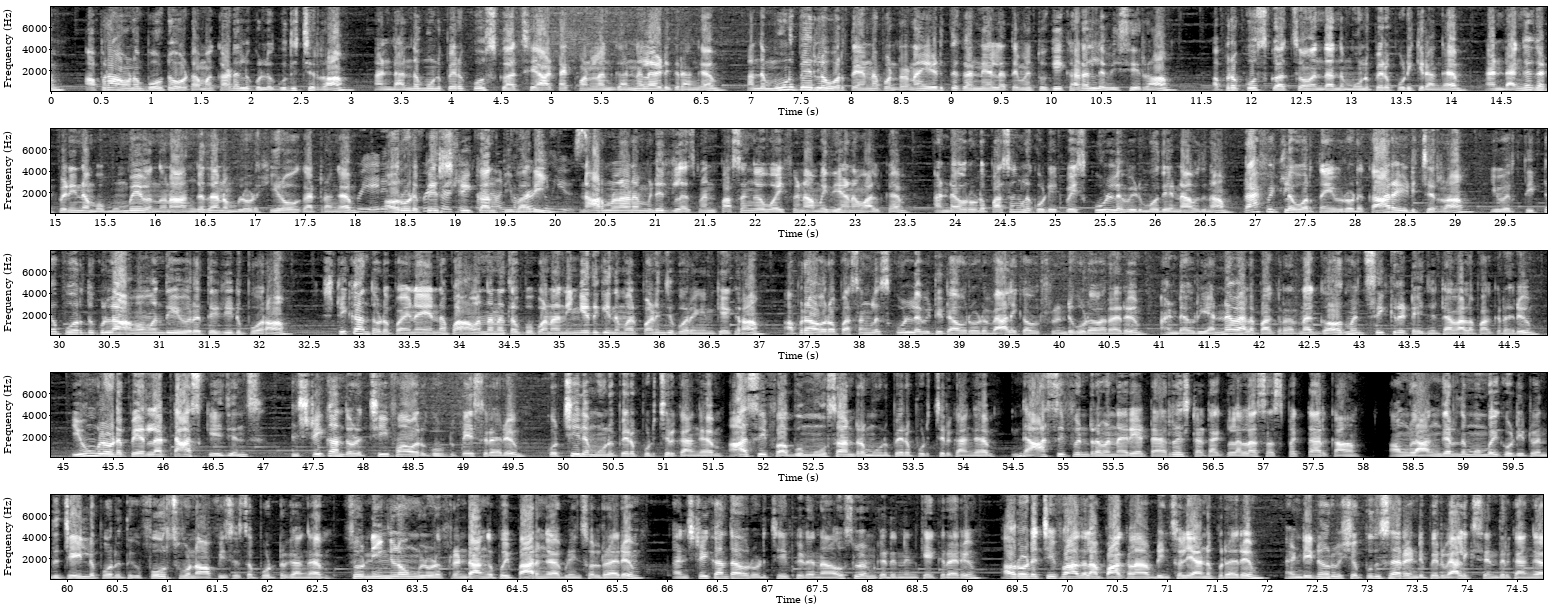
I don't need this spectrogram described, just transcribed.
அப்புறம் அவனை போட்டை ஓட்டாமல் கடலுக்குள்ளே குதிச்சிடுறான். அண்ட் அந்த மூணு பேரை கோஸ்ட் காட்ஸே அட்டாக் பண்ணலான்னு கன்னெல்லாம் எடுக்கிறாங்க. அந்த மூணு பேரில் ஒருத்தன் என்ன பண்ணுறான்னா எடுத்த கண்ணு எல்லாத்தையுமே தூக்கி கடலில் வீசிடுறான். அப்புறம் கோஸ்ட் காட்ஸும் வந்து அந்த மூணு பேரை பிடிக்கிறாங்க. அண்ட் அங்கே கட் பண்ணி நம்ம மும்பை வந்தோம்னா அங்கே தான் நம்மளோட ஹீரோவை காட்டுறாங்க. அவரோட பேர் ஸ்ரீகாந்த் திவாரி. நார்மலான மிடில் கிளாஸ் மேன் பசங்க ஒய்ஃப்னு அமைதியான வாழ்க்கை. அண்ட் அவரோட பசங்களை கூட்டிட்டு போய் ஸ்கூல்ல விடும்போது என்ன ஆகுதுன்னா டிராஃபிக்ல ஒருத்தன் இவரோட காரை இடிச்சிடுறான். இவர் திட்ட போறதுக்குள்ள அவன் வந்து இவரை திட்டிட்டு போறான். ஸ்ரீகாந்தோட பையனை என்னப்பா அவன் தானே தப்பு பண்ணா? நீங்கள் எதுக்கு இந்த மாதிரி பணிஞ்சு போகிறீங்கன்னு கேட்குறான் அப்புறம் அவரோ பசங்களை ஸ்கூலில் விட்டுட்டு அவரோட வேலைக்கு அவர் ஃப்ரெண்டு கூட வராரு அண்ட் அவர் என்ன வேலை பார்க்குறாருன்னா கவர்மெண்ட் சீக்ரெட் ஏஜென்ட்டாக வேலை பார்க்குறாரு. இவங்களோட பேரில் டாஸ்க் ஏஜென்ட்ஸ் ஸ்ரீகாந்தோட சீஃபா அவர் கூப்பிட்டு பேசுறாரு. கொச்சியில மூணு பேரை பிடிச்சிருக்காங்க. ஆசிஃப் அபு மூசான்ற மூணு பேரை பிடிச்சிருக்காங்க. இந்த ஆசிஃப்ன்றவன் நிறைய டெரரிஸ்ட் அட்டாக்ல எல்லாம் சஸ்பெக்டா இருக்கான். அவங்கள அங்கேருந்து மும்பை கூட்டிகிட்டு வந்து ஜெயிலில் போகிறதுக்கு ஃபோர்ஸ் ஒன் ஆஃபீஸர்ஸை போட்டிருக்காங்க. ஸோ நீங்களும் உங்களோட ஃப்ரெண்டாக அங்கே போய் பாருங்க அப்படின்னு சொல்கிறாரு அண்ட் ஸ்ரீகாந்த் அவரோட சீஃப் கிட்ட நான் ஹவுஸ் லோன் கட்டணுன்னு கேட்குறாரு அவரோட சீஃபாக அதெல்லாம் பார்க்கலாம் அப்படின்னு சொல்லி அனுப்புகிறாரு அண்ட் இன்னொரு விஷயம் புதுசாக ரெண்டு பேர் வேலைக்கு சேர்ந்துருக்காங்க.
